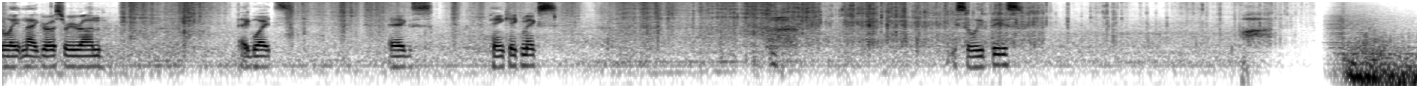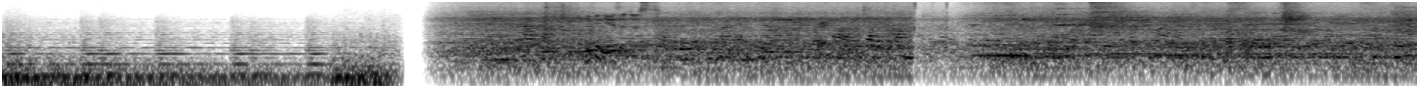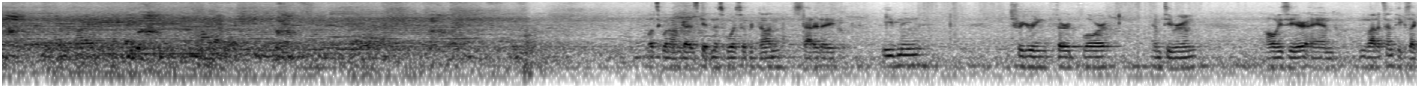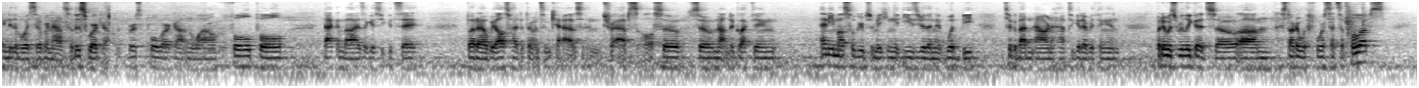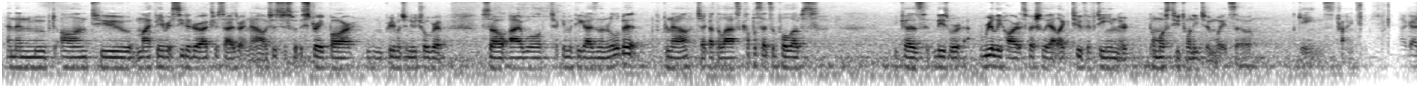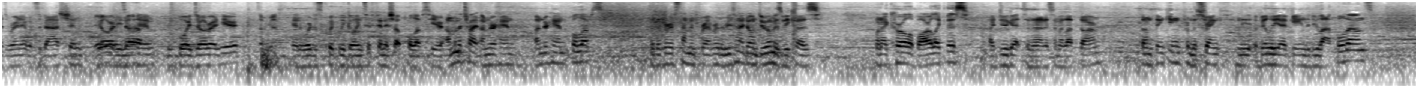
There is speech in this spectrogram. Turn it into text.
the late night grocery run. Egg whites, eggs, pancake mix. You salute these. You can use it just. What's going on guys? Getting this voiceover done Saturday evening. Triggering third floor, empty room. Always here and I'm glad it's empty because I can do the voiceover now. So this workout, the first pull workout in a while, full pull, back and bis I guess you could say. But uh, we also had to throw in some calves and traps also. So not neglecting any muscle groups or making it easier than it would be. It took about an hour and a half to get everything in. But it was really good. So um, I started with four sets of pull-ups and then moved on to my favorite seated row exercise right now, which is just with a straight bar, pretty much a neutral grip. So I will check in with you guys in a little bit. But for now, check out the last couple sets of pull-ups because these were really hard, especially at like 215 or almost 220 gym weight, so gains, trying to. Alright guys, we're in it with Sebastian. You already know him, his boy Joe right here. And we're just quickly going to finish up pull-ups here. I'm gonna try underhand, underhand pull-ups for the first time in forever. The reason I don't do them is because when I curl a bar like this, I do get tendonitis in my left arm. So I'm thinking from the strength and the ability I've gained to do lat pull downs,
